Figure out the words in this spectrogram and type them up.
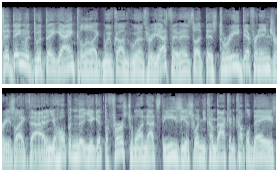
the thing with, with the ankle, like we've gone we went through yesterday, it's like there's three different injuries like that, and you're hoping that you get the first one. That's the easiest one. You come back in a couple days.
